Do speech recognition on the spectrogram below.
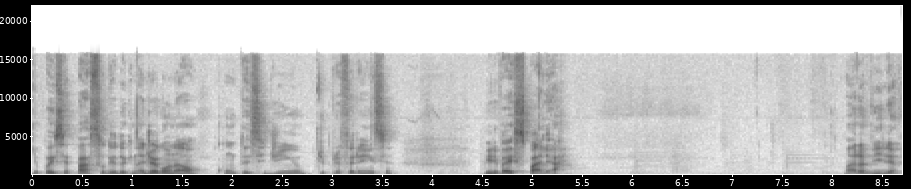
Depois você passa o dedo aqui na diagonal, com um tecidinho, de preferência. e ele vai espalhar. Maravilha.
